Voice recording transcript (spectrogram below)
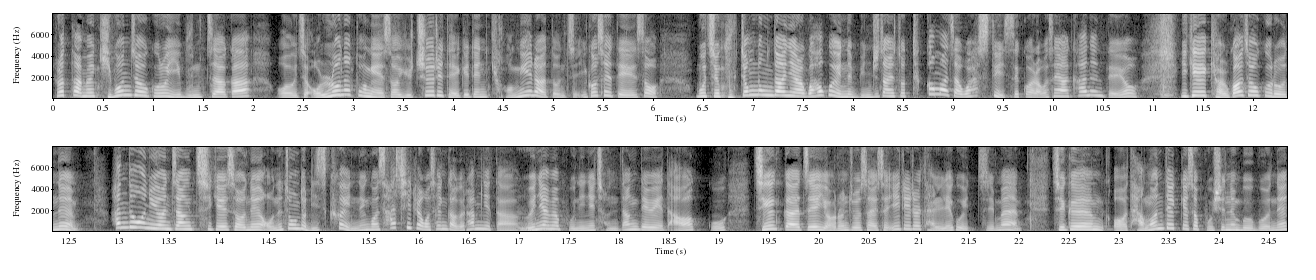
그렇다면 기본적으로 이 문자가 어 이제 언론을 통해서 유출이 되게 된 경위라든지 이것에 대해서 뭐 지금 국정농단이라고 하고 있는 민주당에서 특검하자고 할 수도 있을 거라고 생각하는데요. 이게 결과적으로는 한동훈 위원장 측에서는 어느 정도 리스크가 있는 건 사실이라고 생각을 합니다. 왜냐하면 본인이 전당대회에 나왔고 지금까지 여론조사에서 1위를 달리고 있지만 지금 어, 당원들께서 보시는 부분은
